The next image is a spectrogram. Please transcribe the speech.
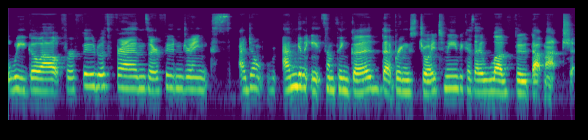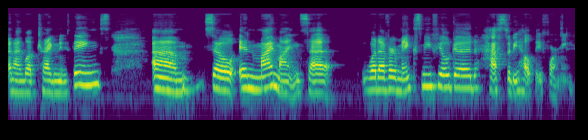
we go out for food with friends or food and drinks, I don't, I'm going to eat something good that brings joy to me because I love food that much and I love trying new things. Um, so, in my mindset, whatever makes me feel good has to be healthy for me.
